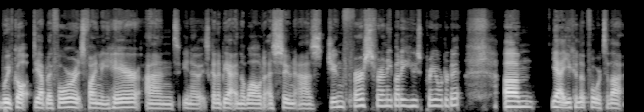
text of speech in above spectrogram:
we've got Diablo 4. It's finally here, and you know it's going to be out in the wild as soon as June 1st for anybody who's pre-ordered it. Um, yeah, you can look forward to that.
